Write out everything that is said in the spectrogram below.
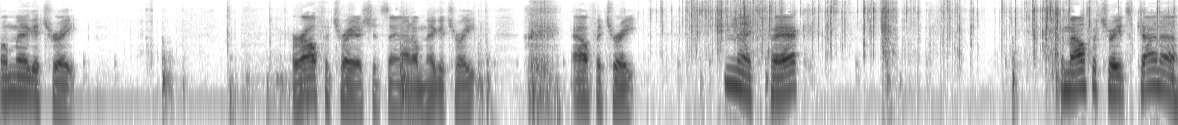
Omega Trait. Or Alpha Trait, I should say, not Omega Trait. alpha Trait. Next pack. Some Alpha Traits kind of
